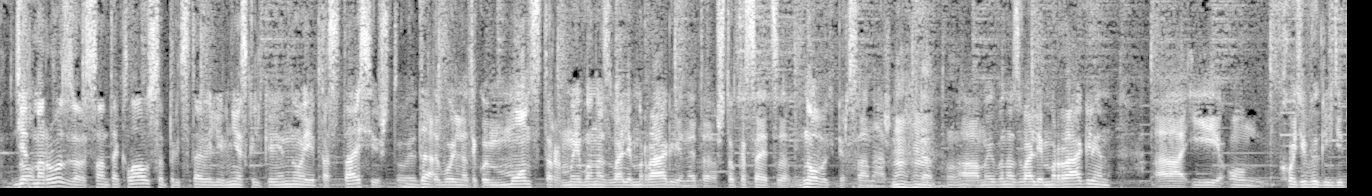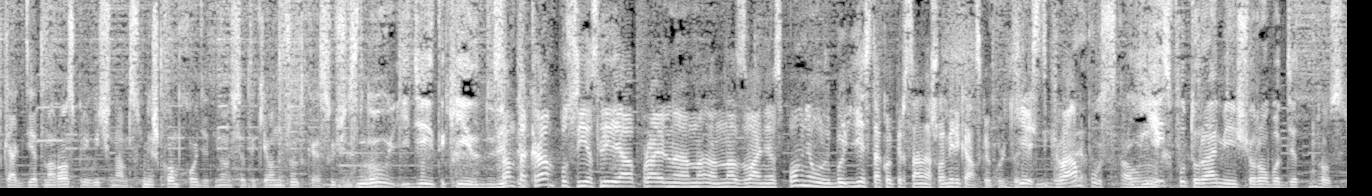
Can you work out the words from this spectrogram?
штуки. Дед Мороза, Санта-Клауса представили в несколько иной ипостаси, что это Да. довольно такой монстр. Мы его назвали Мраглин. Это что касается новых персонажей. А, мы его назвали Мраглин. А, и он хоть и выглядит как Дед Мороз, привычно нам с мешком ходит, но все-таки он жуткое существо. Ну, идеи такие... Санта-Крампус, если я правильно на- название вспомнил, есть такой персонаж в американской культуре. есть Крампус, а у них... Есть в Футураме еще робот Дед Мороз.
